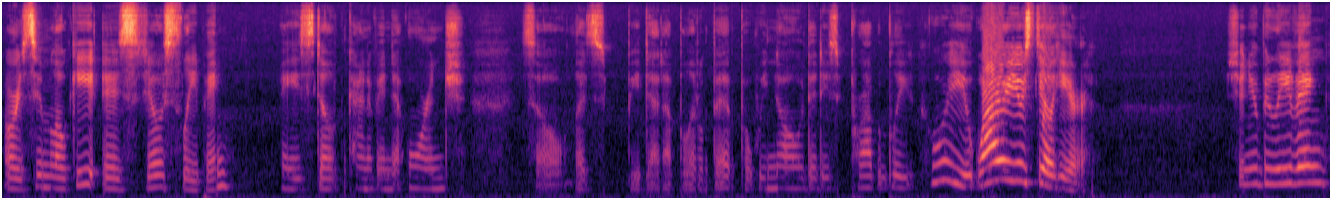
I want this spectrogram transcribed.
or Sim Loki, is still sleeping. He's still kind of in the orange. So let's speed that up a little bit. But we know that he's probably... Who are you? Why are you still here? Shouldn't you be leaving?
